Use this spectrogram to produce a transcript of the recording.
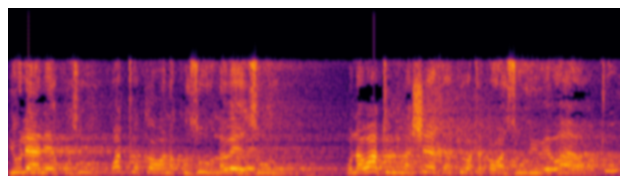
yule anayekuzuru watu wakawa wanakuzuru na wewe zuru. Kuna watu ni mashekhe akiwa watakawazuriwe wao tu.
